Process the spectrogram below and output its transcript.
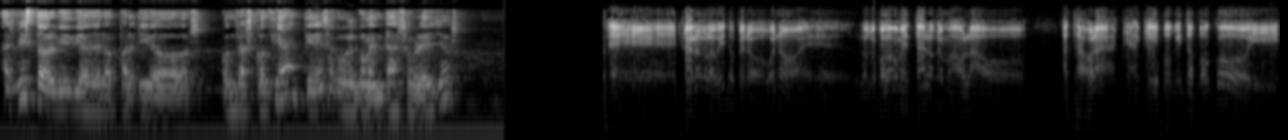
¿Has visto el vídeo de los partidos contra Escocia? ¿Tienes algo que comentar sobre ellos? Eh, claro que lo he visto, pero bueno, eh, lo que puedo comentar es lo que hemos hablado hasta ahora, que hay que ir poquito a poco y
